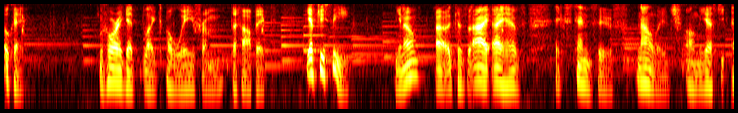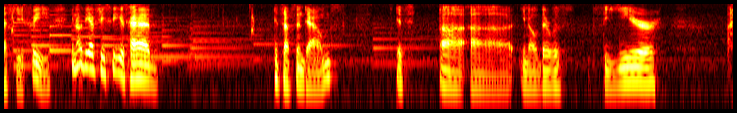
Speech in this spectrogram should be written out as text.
Okay, before I get like away from the topic, the FGC, you know, because uh, I I have extensive knowledge on the FG- FGC. You know, the FGC has had its ups and downs. It's uh uh you know there was the year I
